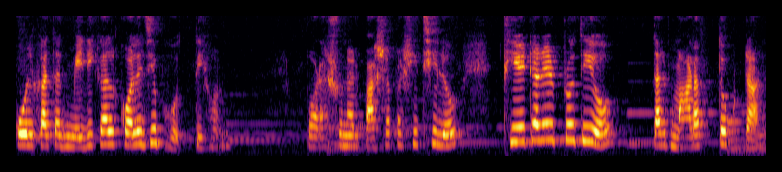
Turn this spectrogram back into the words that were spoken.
কলকাতার মেডিকেল কলেজে ভর্তি হন। পড়াশোনার পাশাপাশি ছিল থিয়েটারের প্রতিও তার মারাত্মক টান।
